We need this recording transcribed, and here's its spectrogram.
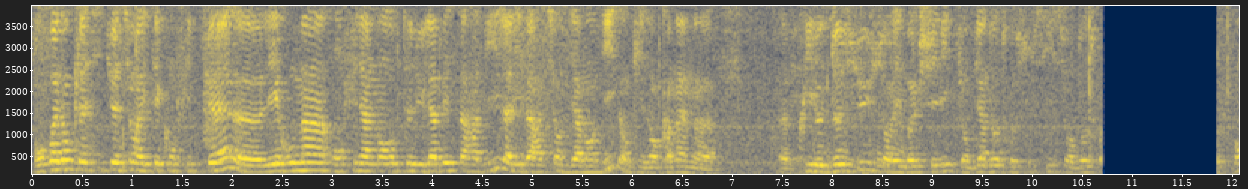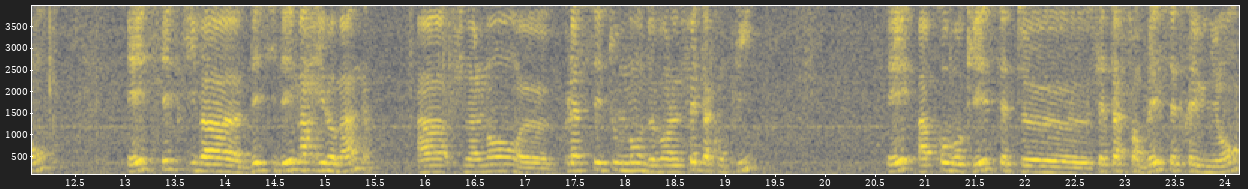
On voit donc que la situation a été conflictuelle. Euh, les Roumains ont finalement obtenu la Bessarabie, la libération de Diamandi, donc ils ont quand même euh, euh, pris le dessus sur les bolcheviks qui ont bien d'autres soucis sur d'autres fronts. Et c'est ce qui va décider Mardi Loman à finalement placer tout le monde devant le fait accompli et à provoquer cette, cette assemblée, cette réunion,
